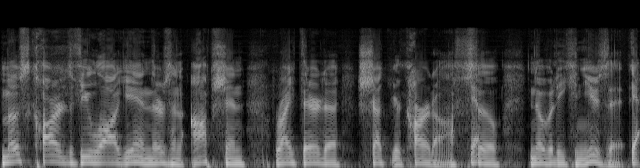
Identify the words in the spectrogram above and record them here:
most cards, if you log in, there's an option right there to shut your card off, Yep. so nobody can use it. Yeah.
